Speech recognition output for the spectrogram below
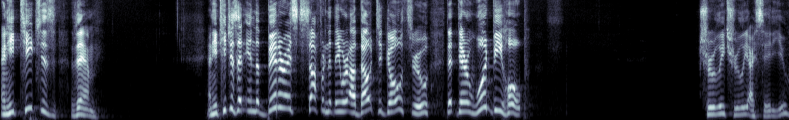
And he teaches them. And he teaches that in the bitterest suffering that they were about to go through, that there would be hope. Truly, truly, I say to you,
